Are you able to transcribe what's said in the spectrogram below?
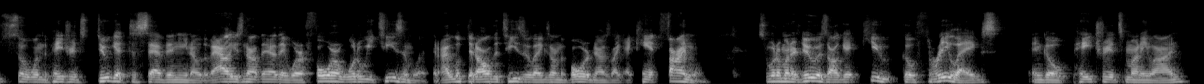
so when the Patriots do get to seven, you know, the value's not there. They were four. What do we tease them with? And I looked at all the teaser legs on the board, and I was like, I can't find one. So what I'm going to do is I'll get cute, go three legs, and go Patriots money line,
